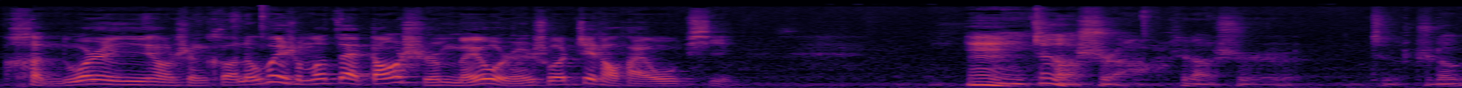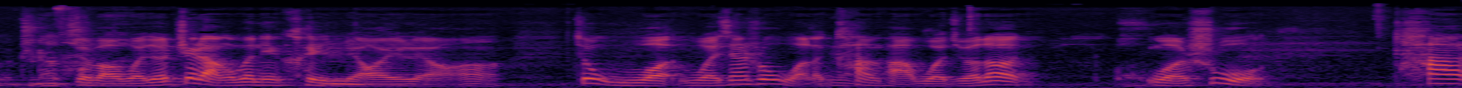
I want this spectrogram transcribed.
很多人印象深刻。那为什么在当时没有人说这套牌 OP？嗯，这倒是啊，这倒是就值得值得讨论，对吧？我觉得这两个问题可以聊一聊啊。就我我先说我的看法，我觉得火术它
